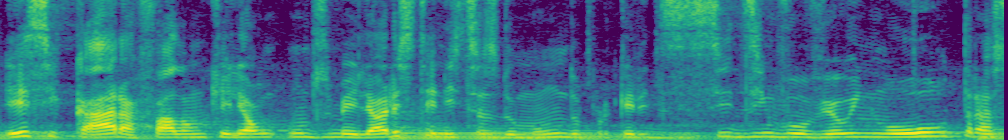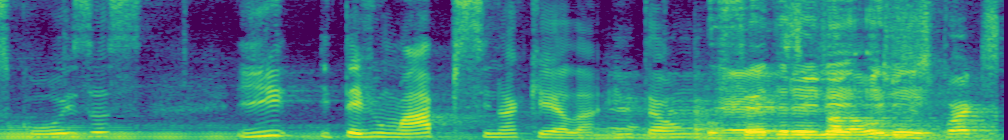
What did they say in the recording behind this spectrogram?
Esse cara falam que ele é um dos melhores tenistas do mundo porque ele se desenvolveu em outras coisas e, e teve um ápice naquela. Então, O É, Federer, você ele, ele- esportes?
